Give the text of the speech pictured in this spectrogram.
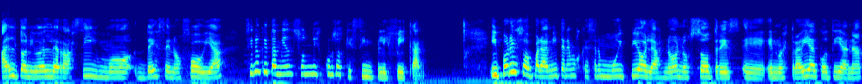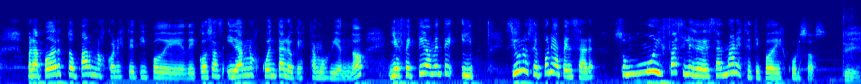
alto nivel de racismo, de xenofobia, sino que también son discursos que simplifican. Y por eso para mí tenemos que ser muy piolas, ¿no? Nosotros eh, en nuestra vida cotidiana, para poder toparnos con este tipo de, de, cosas y darnos cuenta de lo que estamos viendo. Y efectivamente, y si uno se pone a pensar, son muy fáciles de desarmar este tipo de discursos. Sí.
